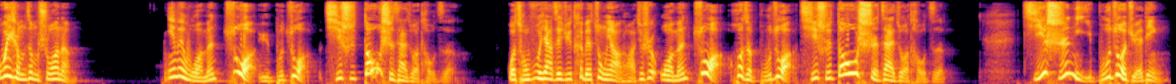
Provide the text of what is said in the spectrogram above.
为什么这么说呢？因为我们做与不做，其实都是在做投资。我重复一下这句特别重要的话，就是我们做或者不做，其实都是在做投资。即使你不做决定，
